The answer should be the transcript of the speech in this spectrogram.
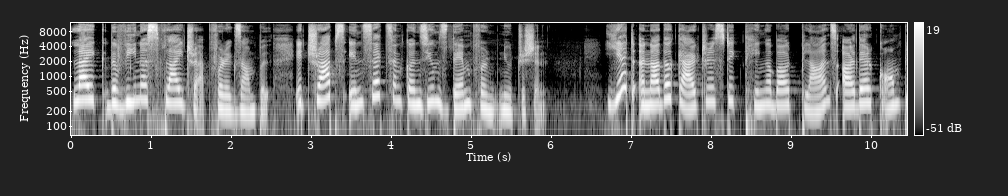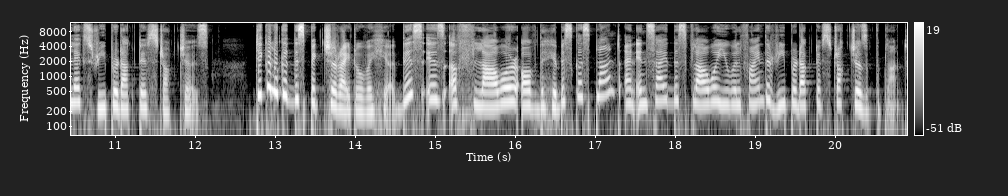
like the Venus flytrap, for example. It traps insects and consumes them for nutrition. Yet another characteristic thing about plants are their complex reproductive structures. Take a look at this picture right over here. This is a flower of the hibiscus plant and inside this flower you will find the reproductive structures of the plant.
